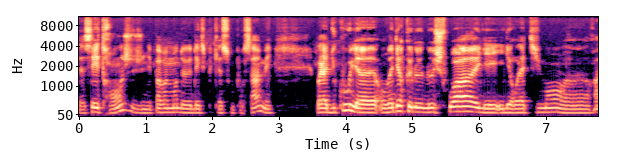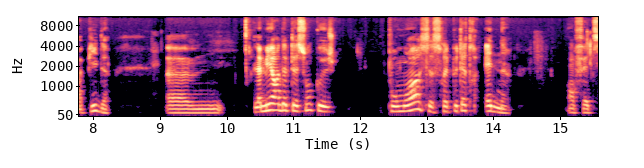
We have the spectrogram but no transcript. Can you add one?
assez étrange. Je n'ai pas vraiment d'explication pour ça, mais voilà, du coup, on va dire que le, choix, il est, relativement euh, rapide. Euh, la meilleure adaptation que pour moi, ce serait peut-être N, en fait.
